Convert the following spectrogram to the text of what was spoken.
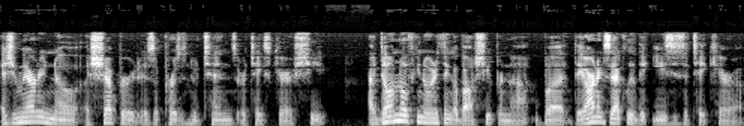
As you may already know, a shepherd is a person who tends or takes care of sheep. I don't know if you know anything about sheep or not, but they aren't exactly the easiest to take care of.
